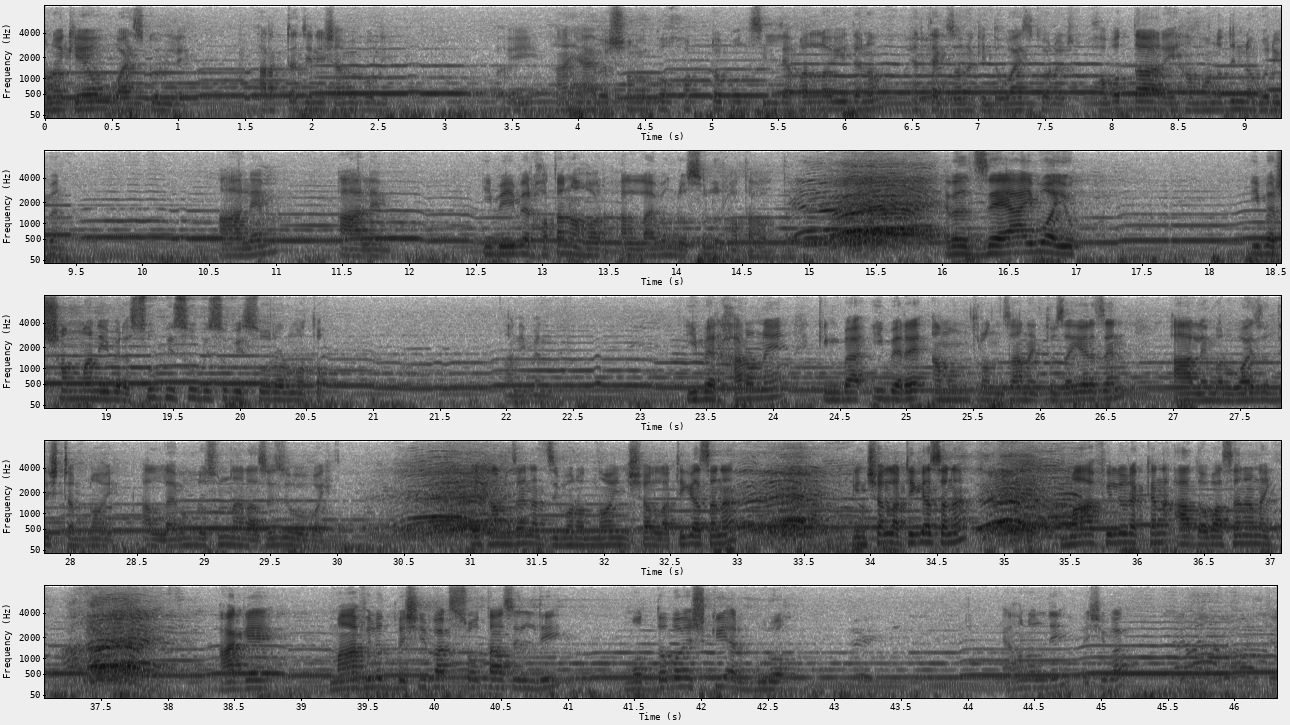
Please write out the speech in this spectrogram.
অনেকেও ওয়াইস করলে। আরেকটা জিনিস আমি বলি লাইভের সমগ্র হট্টকুল চিল্লা পাল্লা ইয়ে দেন। এত একজনে কিন্তু ওয়াইজ করে। খবরদার এই হামনদিন করিবেন। আলেম আলেম। ইবে ইবের হতানা হর আল্লাহ এবং রসুলের হতা হতে। এবার যে আইব আয়ুক ইবের সম্মান ইবের সুফি সুফি সুফি সোরর মতো আনিবেন। ইবের হারণে কিংবা ইবেরে আমন্ত্রণ জানাইতো যাইয়ার যেন আলেমর ওয়াইজ ডিস্টার্ব নয়। আল্লাহ এবং রসুল নারাজ হয়ে যাব ভাই। এই হামজাই না জীবনত নয়, ইনশাল্লাহ। ঠিক আছে না? ইনশাল্লাহ ঠিক আছে না? মাহফিলের একখানা আদব আছে না নাই? আগে মাহফিলত বেশিরভাগ শ্রোতা আছিল দি, মধ্যবয়স্কী আর বুড়ো। এখন দি, বেশিরভাগ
